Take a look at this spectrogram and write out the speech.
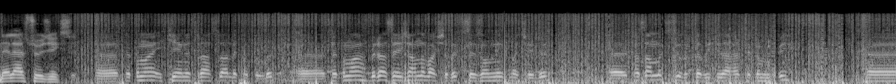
neler söyleyeceksin? Ee, takıma iki yeni transferle katıldık. Ee, takıma biraz heyecanlı başladık. Sezonun ilk maçıydı. Ee, kazanmak istiyorduk tabii ki de her takım gibi. Ee,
